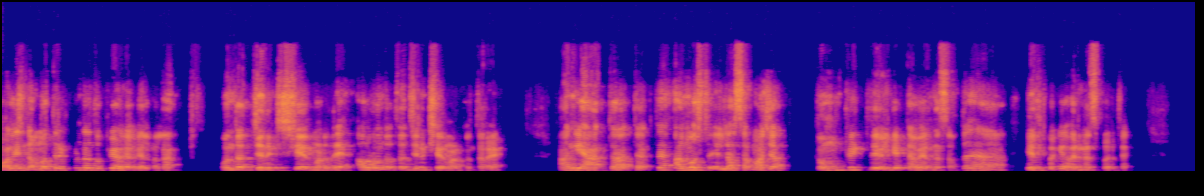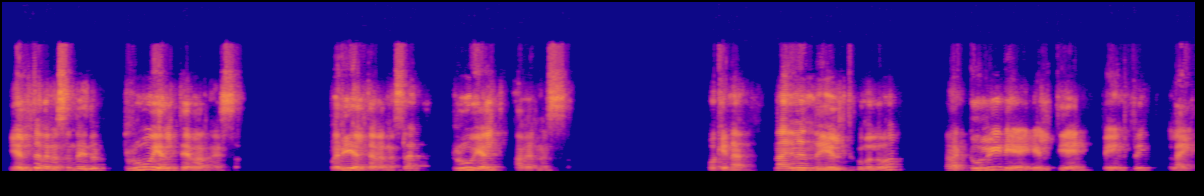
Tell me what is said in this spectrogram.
ನಾಲೆಜ್ ನಮ್ಮ ಹತ್ರ ಇಟ್ಕೊಂಡ್ರೆ ಅದು ಉಪಯೋಗ ಆಗಲ್ವಲ್ಲ? ಒಂದ್ ಹತ್ತು ಜನಕ್ಕೆ ಶೇರ್ ಮಾಡಿದ್ರೆ ಅವ್ರ ಒಂದ್ ಹತ್ತು ಜನಕ್ಕೆ ಶೇರ್ ಮಾಡ್ಕೊಂತಾರೆ. ಹಂಗೆ ಆಗ್ತಾ ಆಗ್ತಾ ಆಗ್ತಾ ಆಲ್ಮೋಸ್ಟ್ ಎಲ್ಲ ಸಮಾಜ complete they will get awareness of the health ಬಗ್ಗೆ ಅವೇರ್ನೆಸ್ ಬರುತ್ತೆ. ಹೆಲ್ತ್ ಅವೇರ್ನೆಸ್ ಅಂದ್ರೆ ಇದು ಟ್ರೂ ಹೆಲ್ತ್ ಅವೇರ್ನೆಸ್ ಬರೀ ಹೆಲ್ತ್ ಅವೇರ್ನೆಸ್ ಅಲ್ಲ ಟ್ರೂ ಹೆಲ್ತ್ ಅವೇರ್ನೆಸ್ ಓಕೆನಾ ನಾನು ಏನಂದ್ರೆ health goal to lead a healthy and pain free life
